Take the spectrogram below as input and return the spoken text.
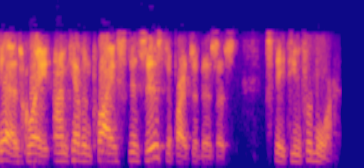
Yeah, it's great. I'm Kevin Price. This is The Price of Business. Stay tuned for more.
